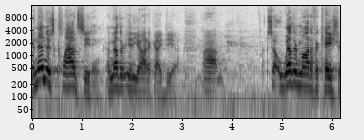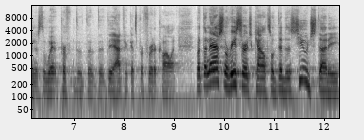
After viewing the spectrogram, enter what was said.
and then there's cloud seeding, another idiotic idea. Uh, so weather modification is the way the, the, the, advocates prefer to call it. But the National Research Council did this huge study,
